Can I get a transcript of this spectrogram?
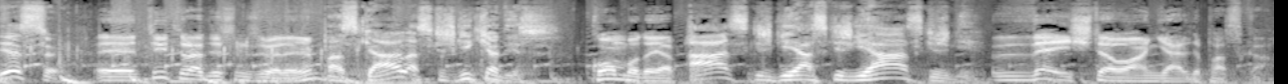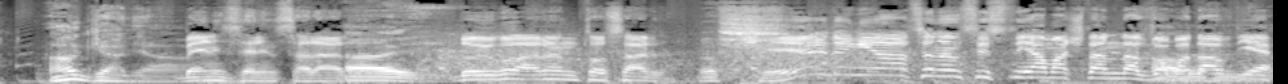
Yes sir. e, Twitter adresimizi verelim. Pascal Askışgi Kadir. Komboda yapacağız. Askışgi Askışgi Askışgi. Ve işte o an geldi Pascal. Hangi ya? Benizlerin sarardı. Ay. Duyguların tosardı. Of. Şiir dünyasının sisli yamaçlarında zobadav diye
